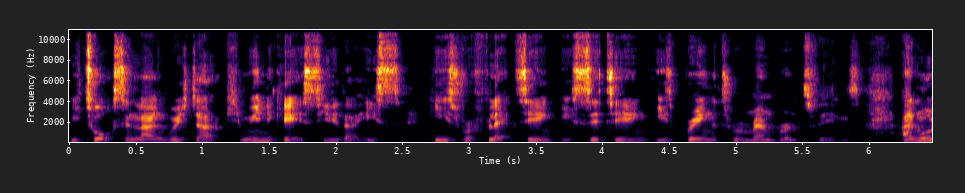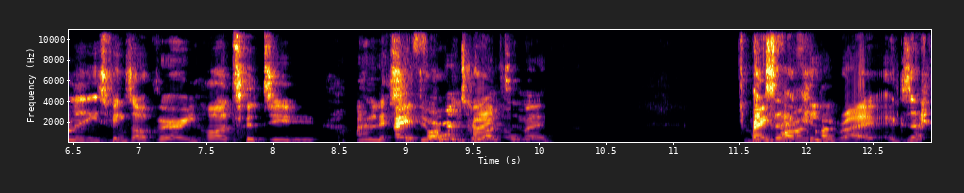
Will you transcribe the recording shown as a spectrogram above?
he talks in language that communicates to you that he's he's reflecting, he's sitting, he's bringing to remembrance things, and all of these things are very hard to do unless Very you devote all time to them. Very exactly right? Exactly.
